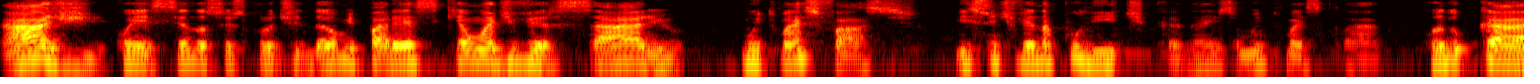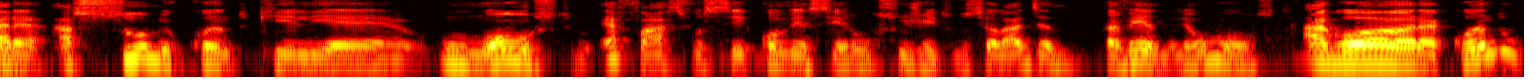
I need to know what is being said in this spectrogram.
age conhecendo a sua escrotidão, me parece que é um adversário muito mais fácil. Isso a gente vê na política, né? Isso é muito mais claro. Quando o cara assume o quanto que ele é um monstro, é fácil você convencer o sujeito do seu lado dizendo, tá vendo? Ele é um monstro. Agora, quando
